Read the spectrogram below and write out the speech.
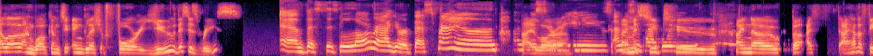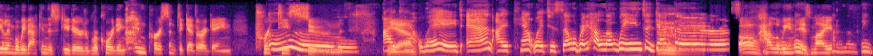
Hello and welcome to English for You. This is Reese. And this is Laura, your best friend. I Hi, miss Laura. You, Reese. I I miss, miss you too. I know, but I th- I have a feeling we'll be back in the studio recording in person together again pretty soon. I Yeah. can't wait. And I can't wait to celebrate Halloween together. Oh, Halloween Mm. is my Halloween.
